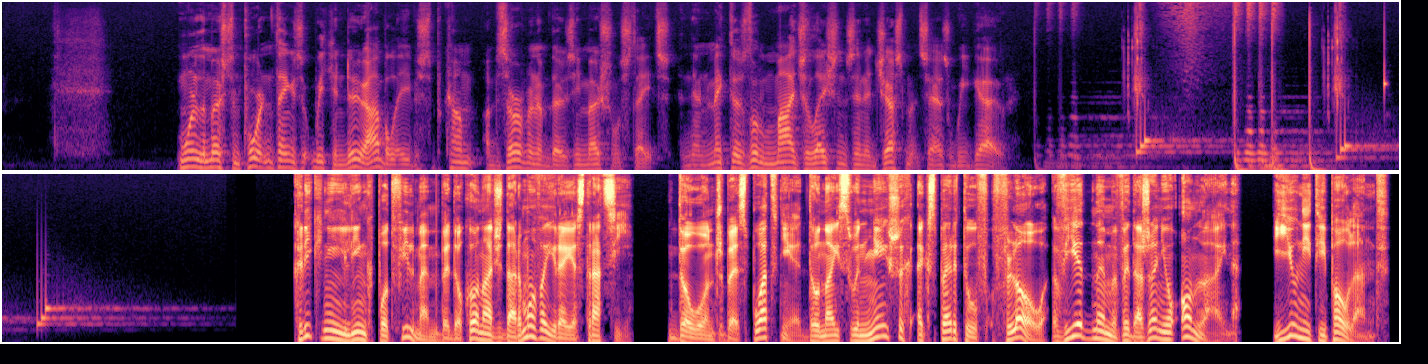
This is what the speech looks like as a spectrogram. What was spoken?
One of the most important things that we can do, I believe, is to become observant of those emotional states and then make those little modulations and adjustments as we go. Kliknij link pod filmem, by dokonać darmowej rejestracji. Dołącz bezpłatnie do najsłynniejszych ekspertów Flow w jednym wydarzeniu online. Unity Poland.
